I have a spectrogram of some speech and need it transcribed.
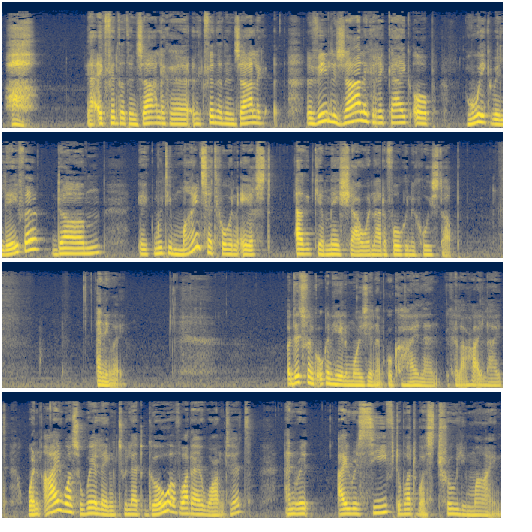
Ah, ja, ik vind dat een zalige, ik vind dat een zalig, een vele zaligere kijk op hoe ik wil leven dan ik moet die mindset gewoon eerst elke keer meeschouwen naar de volgende groeistap. Anyway. Oh, dit vind ik ook een hele mooie zin, heb ik ook gehighlight. When I was willing to let go of what I wanted, and I received what was truly mine.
